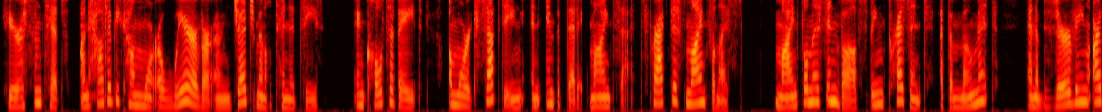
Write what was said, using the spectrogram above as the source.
Here are some tips on how to become more aware of our own judgmental tendencies and cultivate a more accepting and empathetic mindset. Practice mindfulness. Mindfulness involves being present at the moment and observing our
